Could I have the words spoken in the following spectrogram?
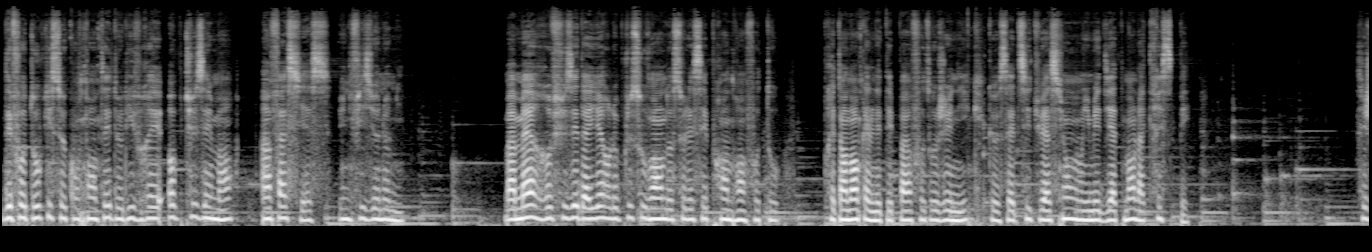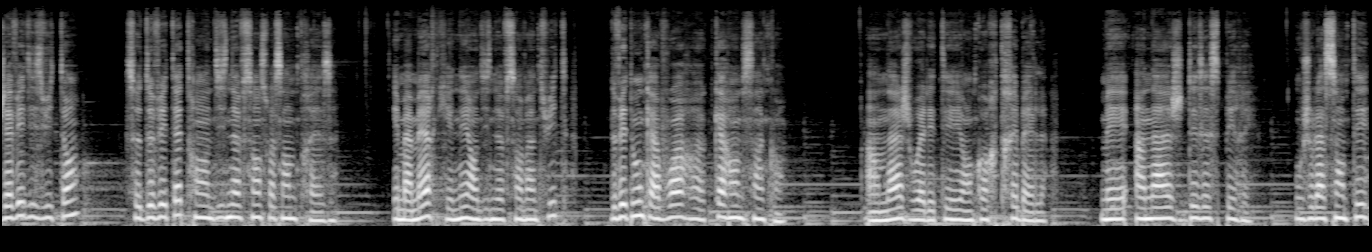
Des photos qui se contentaient de livrer obtusément un faciès, une physionomie. Ma mère refusait d'ailleurs le plus souvent de se laisser prendre en photo, prétendant qu'elle n'était pas photogénique, que cette situation immédiatement la crispait. Si j'avais 18 ans, ce devait être en 1973, et ma mère, qui est née en 1928, devait donc avoir 45 ans. Un âge où elle était encore très belle, mais un âge désespéré, où je la sentais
